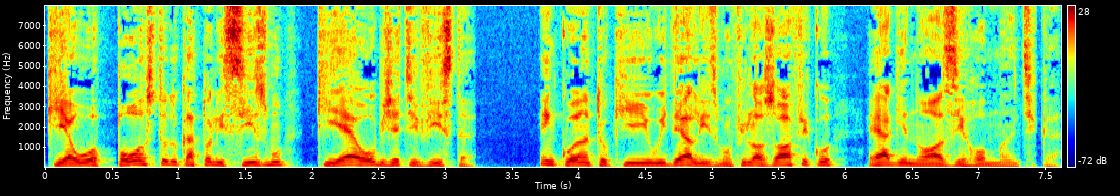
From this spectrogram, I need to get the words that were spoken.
que é o oposto do catolicismo, que é objetivista, enquanto que o idealismo filosófico é a gnose romântica.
